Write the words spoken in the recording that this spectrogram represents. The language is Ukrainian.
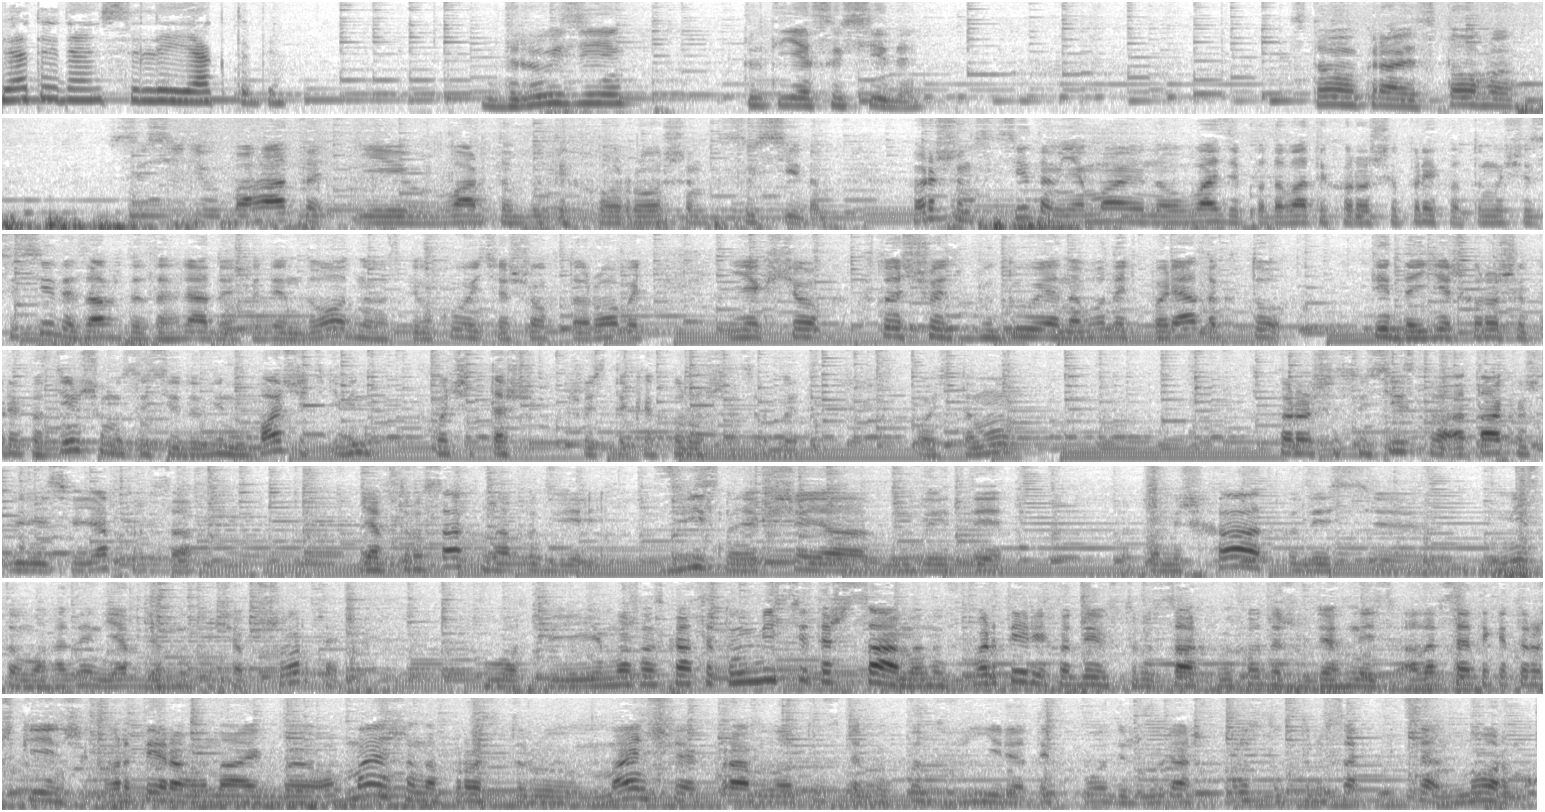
П'ятий день в селі, як тобі? Друзі, тут є сусіди. З того краю, з того сусідів багато і варто бути хорошим сусідом. Хорошим сусідом я маю на увазі подавати хороший приклад, тому що сусіди завжди заглядають один до одного, спілкуються, що хто робить. І якщо хтось щось будує, наводить порядок, то ти даєш хороший приклад іншому сусіду, він бачить і він хоче теж щось таке хороше зробити. Ось тому хороше сусідство, а також дивіться, я в трусах. Я в трусах на подвір'ї. Звісно, якщо я буду йти поміж хат, кудись е, в місто, в магазин, я вдягну хоча б шорти. От, і можна сказати, в тому місці те ж саме. Ну, в квартирі ходив в трусах, виходиш, вдягнись, але все-таки трошки інше. Квартира вона якби обмежена, простору менше, як правило, а тут в тебе подвір'я, ти ходиш, гуляш просто в трусах, і це норма.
